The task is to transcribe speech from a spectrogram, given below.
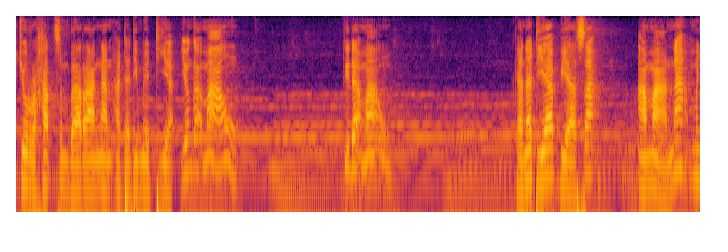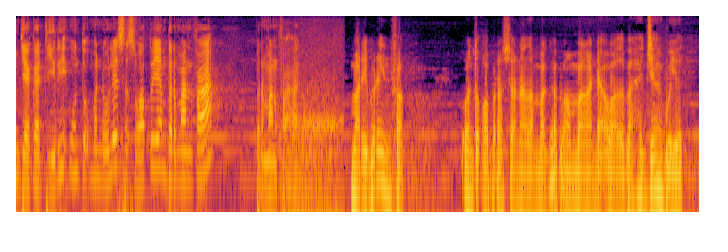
curhat sembarangan ada di media. Ya nggak mau. Tidak mau. Karena dia biasa amanah menjaga diri untuk menulis sesuatu yang bermanfaat bermanfaat. Mari berinfak untuk operasional lembaga pengembangan dakwah Bahjah Buyut.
